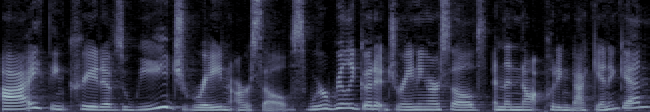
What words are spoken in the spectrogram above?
I think creatives, we drain ourselves. We're really good at draining ourselves and then not putting back in again.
